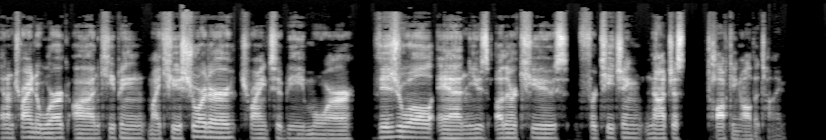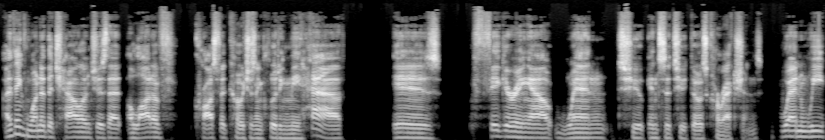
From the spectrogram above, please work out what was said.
And I'm trying to work on keeping my cues shorter, trying to be more visual and use other cues for teaching, not just talking all the time. I think one of the challenges that a lot of CrossFit coaches, including me, have is figuring out when to institute those corrections. When we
